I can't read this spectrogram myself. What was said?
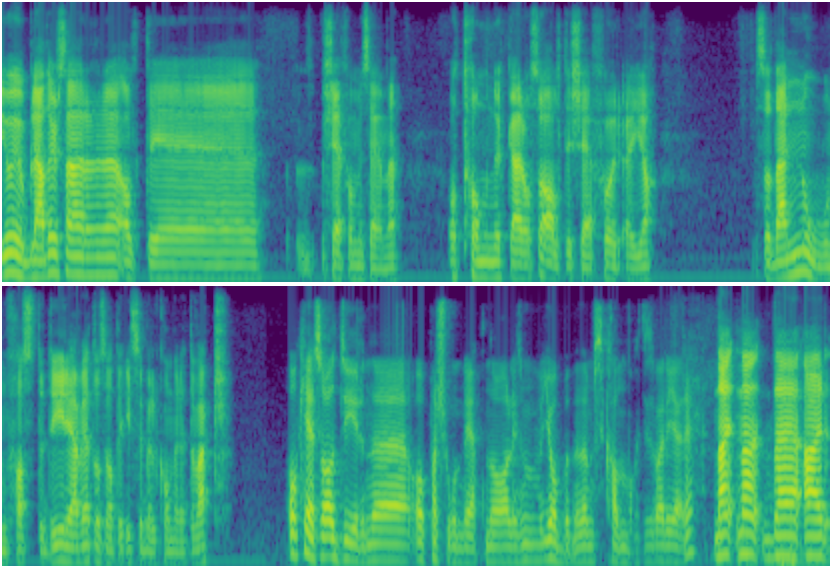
Jo, jo, Blathers er alltid sjef for museene. Og Tom Nook er også alltid sjef for øya. Så det er noen faste dyr. Jeg vet også at Isabel kommer etter hvert. OK, så dyrene og personlighetene og liksom jobbene deres kan faktisk variere? Nei, nei, det er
